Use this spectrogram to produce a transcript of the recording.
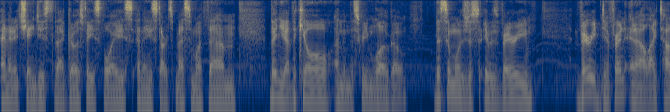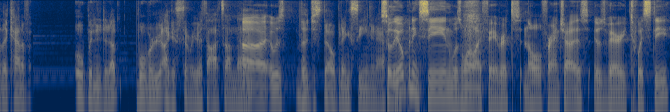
and then it changes to that ghost face voice, and then he starts messing with them. Then you have the kill, and then the scream logo. This one was just, it was very, very different, and I liked how they kind of opened it up. What were, I guess, some of your thoughts on that? Uh, it was the just the opening scene and after. so the opening scene was one of my favorites in the whole franchise. It was very twisty.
